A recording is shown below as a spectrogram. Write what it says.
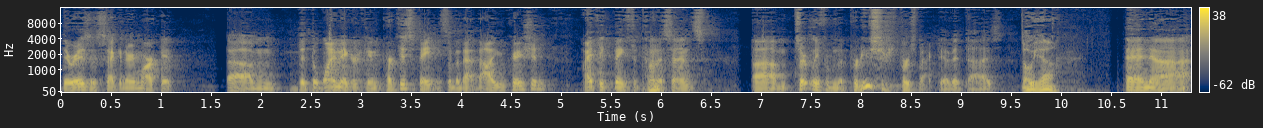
there is a secondary market um, that the winemaker can participate in some of that value creation I think makes a ton of sense um, certainly from the producer's perspective, it does. Oh yeah. And uh,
